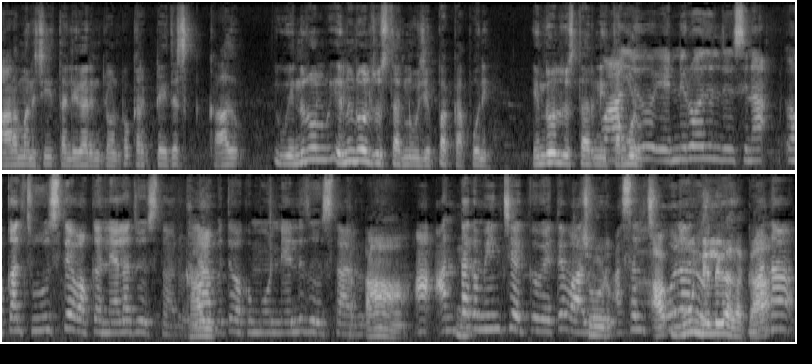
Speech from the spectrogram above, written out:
ఆడమనిషి తల్లిగారింట్లో ఉంటాం కరెక్ట్ అయితే కాదు. నువ్వు ఎన్ని రోజులు ఎన్ని రోజులు చూస్తారు నువ్వు చెప్పక్క? పోనీ. ఎన్ని రోజులు చూస్తారు నీ తమ్ముడు? వాళ్ళు ఎన్ని రోజులు చూసినా ఒకళ్ళు చూస్తే ఒక నెల చూస్తారు లేకపోతే ఒక మూడు నెలలు చూస్తారు. ఆ, ఆ, అంతకు మించి ఎక్కువైతే వాళ్ళు చూడు. అసలు ఆ మూడు. నెలలు కాదక్క. మన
